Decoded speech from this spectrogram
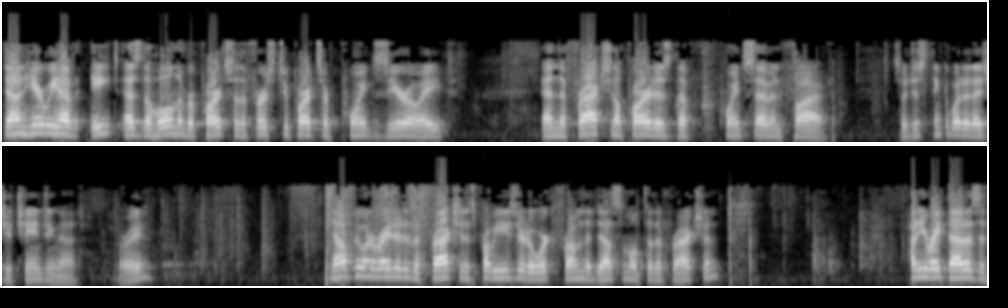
Down here we have 8 as the whole number part, so the first two parts are 0.08. And the fractional part is the 0.75. So just think about it as you're changing that. All right? Now, if we want to write it as a fraction, it's probably easier to work from the decimal to the fraction. How do you write that as a,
